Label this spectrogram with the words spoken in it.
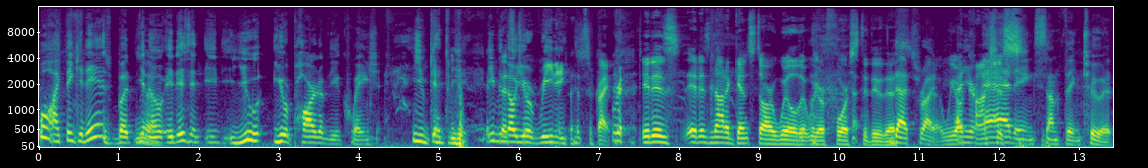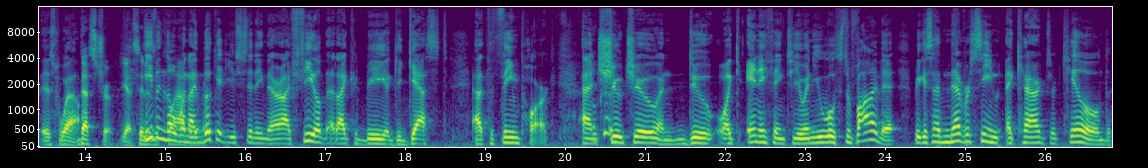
Well, I think it is, but you Yeah. know, it isn't. It, you you're part of the equation. you get to be, even though true. you're reading. That's right. It is. It is not against our will that we are forced to do this. That's right. Uh, we are and you're conscious. adding something to it as well. That's true. Yes. It is a even though when I look at you sitting there, I feel that I could be a guest at the theme park and shoot you and do like anything to you, and you will survive it because I've never seen a character killed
